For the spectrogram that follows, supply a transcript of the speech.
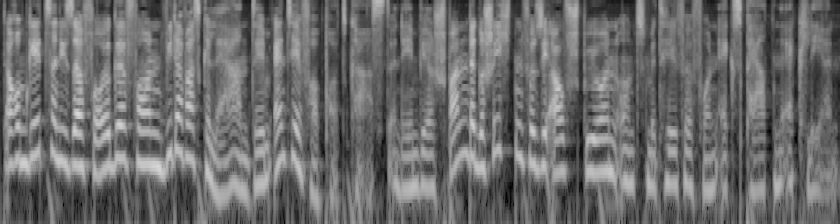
Darum geht's in dieser Folge von Wieder was gelernt, dem NTV-Podcast, in dem wir spannende Geschichten für Sie aufspüren und mit Hilfe von Experten erklären.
